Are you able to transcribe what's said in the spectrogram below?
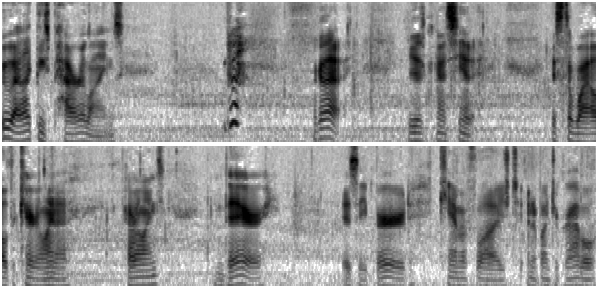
Ooh, I like these power lines. Look at that. You just kind of see it. It's the wild Carolina power lines. And there is a bird camouflaged in a bunch of gravel.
